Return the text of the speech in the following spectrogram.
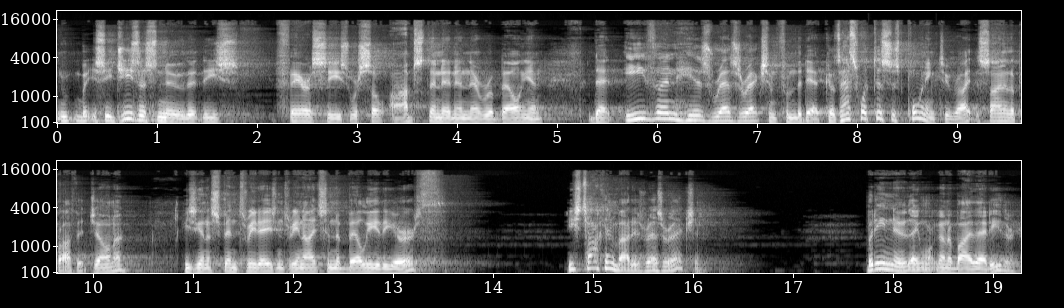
But you see, Jesus knew that these Pharisees were so obstinate in their rebellion that even his resurrection from the dead, because that's what this is pointing to, right? The sign of the prophet Jonah. He's going to spend three days and three nights in the belly of the earth. He's talking about his resurrection. But he knew they weren't going to buy that either.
